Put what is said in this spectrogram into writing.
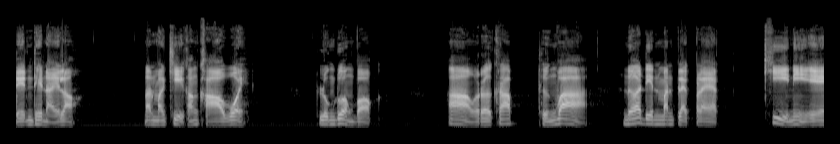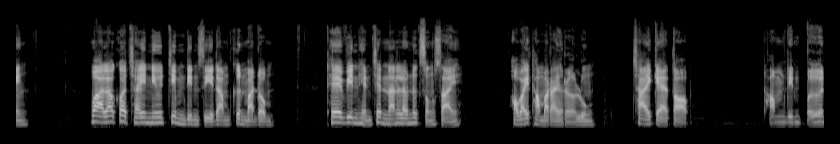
ดินที่ไหนเล่านั่นมันขี้ข้างคาวเว้ย ลุงด้วงบอก อ้าวเหรอครับ ถึงว่า เนื้อดินมันแปลกๆ ขี้นี่เอง ว่าแล้วก็ใช้นิ้วจิ้มดินสีดำขึ้นมาดม เทวินเห็นเช่นนั้นแล้วนึกสงสัย เอาไว้ทำอะไรเหรอลุง ชายแก่ตอบทำดินปืน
